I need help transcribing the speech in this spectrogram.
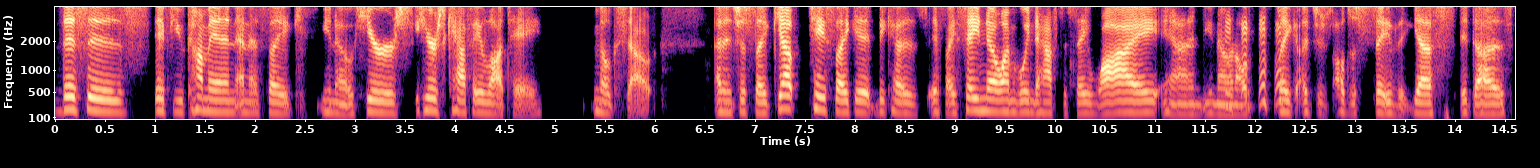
this is if you come in and it's like, you know, here's here's cafe latte, milk stout. And it's just like yep tastes like it because if i say no i'm going to have to say why. And you know and i'll like i just i'll just say that yes it does.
